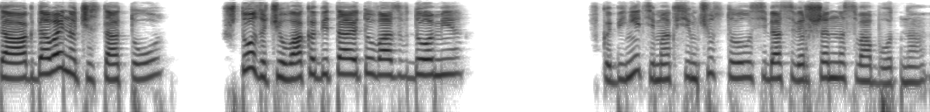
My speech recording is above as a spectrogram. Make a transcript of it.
«Так, давай на чистоту. Что за чувак обитает у вас в доме?» В кабинете Максим чувствовал себя совершенно свободно.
